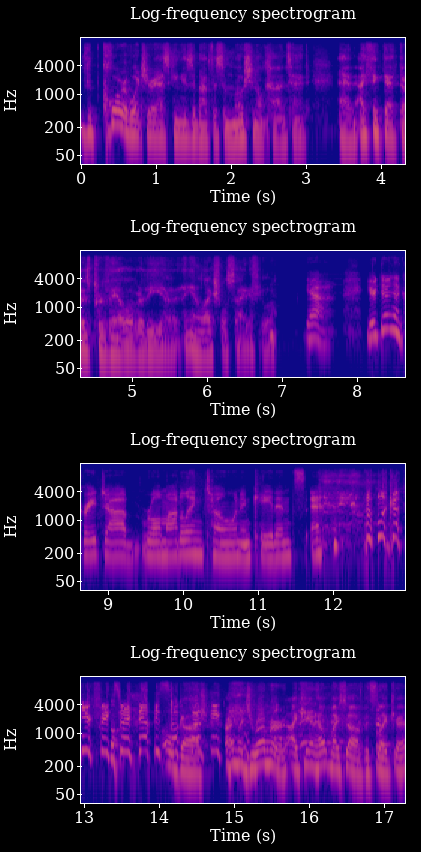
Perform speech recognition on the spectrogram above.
the core of what you're asking is about this emotional content, and I think that does prevail over the, uh, the intellectual side, if you will. Yeah, you're doing a great job role modeling tone and cadence. And the look on your face oh, right now is oh, so gosh, funny. I'm a drummer. I can't help myself. It's like uh,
